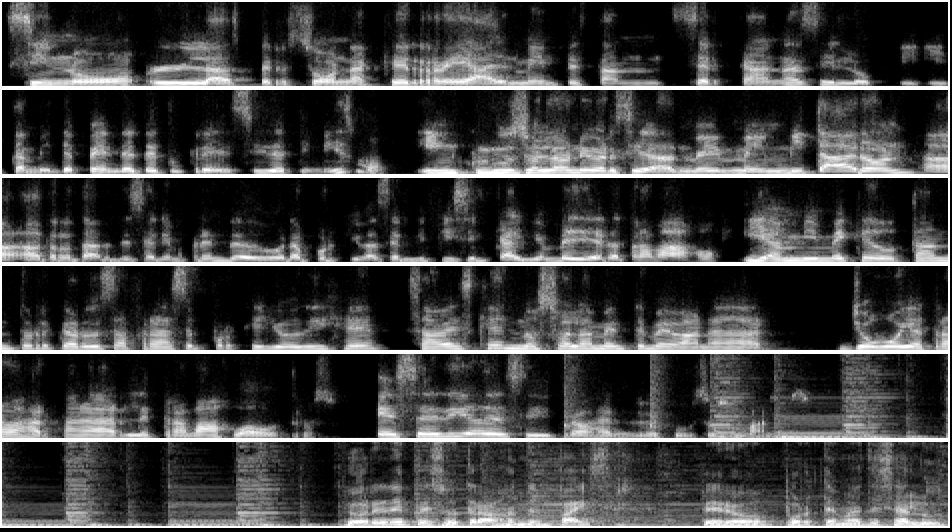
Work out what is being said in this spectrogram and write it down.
sino las personas que realmente están cercanas y, lo, y, y también dependes de tu creencia y de ti mismo Incluso en la universidad me, invitaron a, a, tratar de ser emprendedora porque iba a ser difícil que alguien me diera trabajo. Y a mí me quedó tanto, Ricardo, esa frase porque yo dije, sabes que no solamente me van a dar, yo voy a trabajar para darle trabajo a otros. Ese día decidí trabajar en recursos humanos. Loren empezó trabajando en Pfizer, pero por temas de salud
